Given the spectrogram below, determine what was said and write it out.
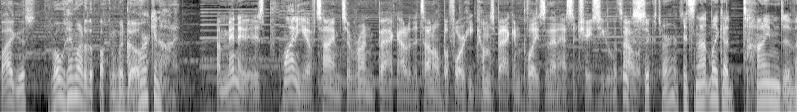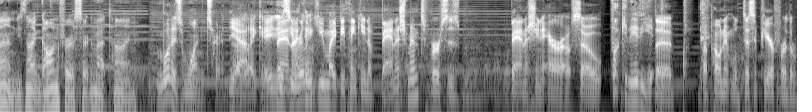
Figus. Throw him out of the fucking window. I'm window. working on it. A minute is plenty of time to run back out of the tunnel before he comes back in place and then has to chase you That's like out. six turns. It's not like a timed event. He's not gone for a certain amount of time. What is one turn? though? Yeah, like is Ben, he I think you might be thinking of banishment versus banishing arrow. So Fucking idiot. the opponent will disappear for the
